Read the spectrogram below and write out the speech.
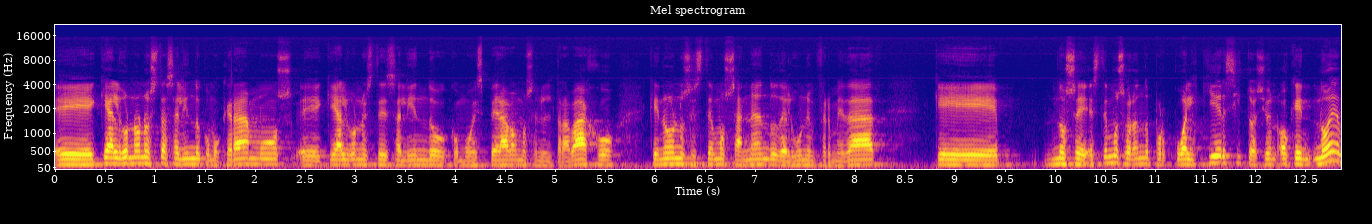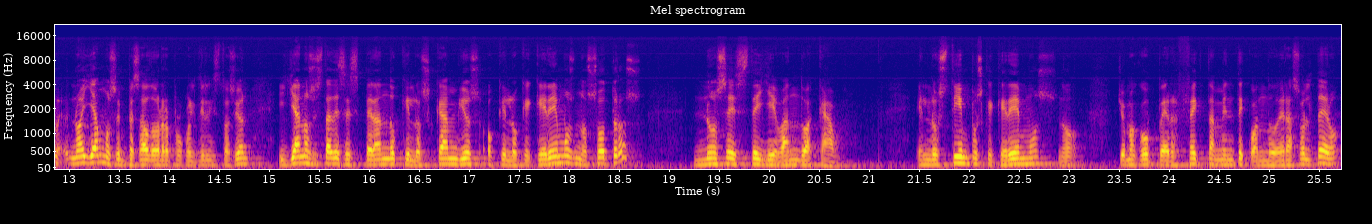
eh, que algo no nos está saliendo como queramos, eh, que algo no esté saliendo como esperábamos en el trabajo, que no nos estemos sanando de alguna enfermedad, que, no sé, estemos orando por cualquier situación, o que no, no hayamos empezado a orar por cualquier situación y ya nos está desesperando que los cambios o que lo que queremos nosotros no se esté llevando a cabo. En los tiempos que queremos, ¿no? Yo me acuerdo perfectamente cuando era soltero.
